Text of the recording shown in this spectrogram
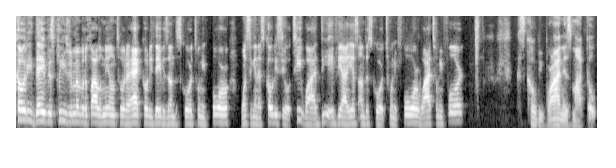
Coty Davis. Please remember to follow me on Twitter at Coty Davis underscore 24. Once again, that's Coty C O T Y D A V I S underscore 24. Why 24? Because Kobe Bryant is my GOAT.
